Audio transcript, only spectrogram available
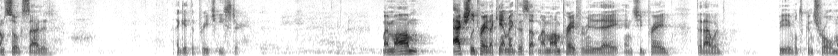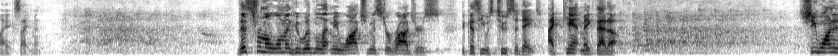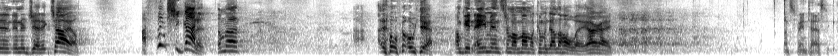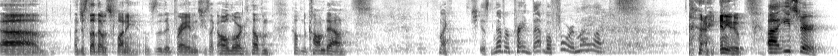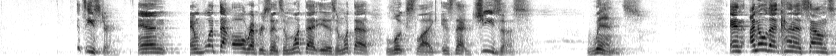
I'm so excited. I get to preach Easter. My mom actually prayed. I can't make this up. My mom prayed for me today, and she prayed that I would be able to control my excitement. this from a woman who wouldn't let me watch Mr. Rogers because he was too sedate. I can't make that up. she wanted an energetic child. I think she got it. I'm not. Oh, oh, yeah. I'm getting amens from my mama coming down the hallway. All right. That's fantastic. Uh, I just thought that was funny. I was there praying, and she's like, "Oh Lord, help him, help him to calm down." I'm like, she has never prayed that before in my life. All right. Anywho, uh, Easter. It's Easter, and and what that all represents, and what that is, and what that looks like, is that Jesus wins. And I know that kind of sounds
